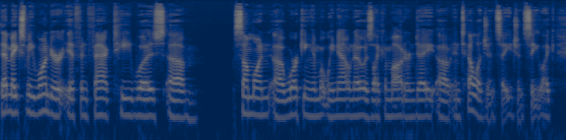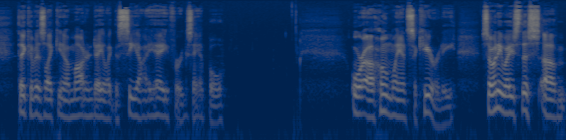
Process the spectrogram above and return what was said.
That makes me wonder if, in fact, he was um, someone uh, working in what we now know as like a modern day uh, intelligence agency. Like, think of as like, you know, modern day, like the CIA, for example, or uh, Homeland Security. So, anyways, this um,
